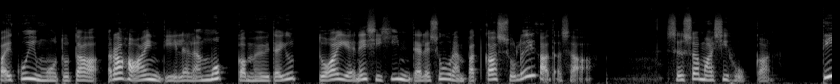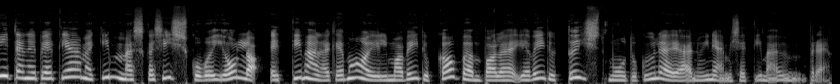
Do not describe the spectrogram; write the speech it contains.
vai kuimuudu ta rahaandilele mokka mööda juttu aien esihindele suurempat kasvu lõigada saa. see sama sihukan. tiidlane pead jääma kimmes ka siis, kui või olla, et imenege maailma veidü kavvembale ja veidü tõistmuudu kui ülejäänu inimesed ime ümbre.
